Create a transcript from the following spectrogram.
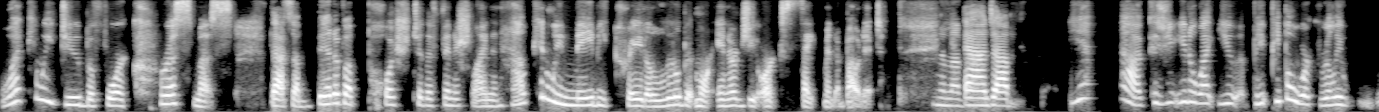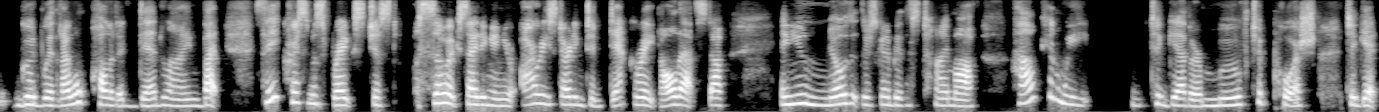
What can we do before Christmas that's a bit of a push to the finish line? And how can we maybe create a little bit more energy or excitement about it? I love that. And uh, yeah, because you, you know what you people work really good with and i won't call it a deadline but say christmas breaks just so exciting and you're already starting to decorate and all that stuff and you know that there's going to be this time off how can we together move to push to get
